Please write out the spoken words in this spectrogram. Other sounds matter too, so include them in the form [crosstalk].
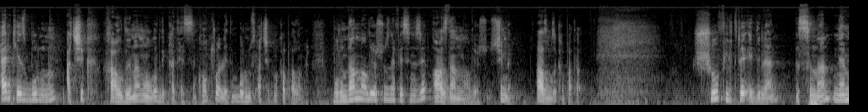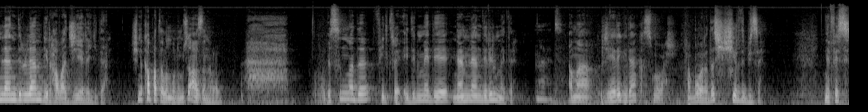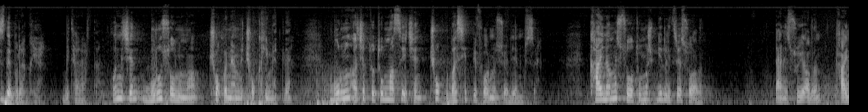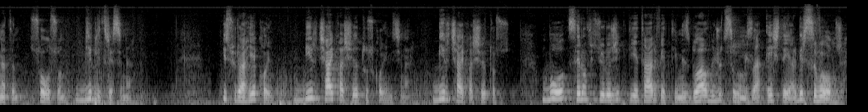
Herkes burnunun açık kaldığına ne olur dikkat etsin. Kontrol edin burnunuz açık mı kapalı mı? Burundan mı alıyorsunuz nefesinizi, ağızdan mı alıyorsunuz? Şimdi ağzımızı kapatalım. Şu filtre edilen, ısınan, nemlendirilen bir hava ciğere gider. Şimdi kapatalım burnumuzu, ağızdan alalım. Isınmadı, filtre edilmedi, nemlendirilmedi. Evet. Ama ciğere giden kısmı var. Ha bu arada şişirdi bizi. Nefessiz de bırakıyor bir taraftan. Onun için burun solunumu çok önemli, çok kıymetli. Burnun açık tutulması için çok basit bir formül söyleyelim size. Kaynamış, soğutulmuş bir litre su alın. Yani suyu alın, kaynatın, soğusun. Bir litresini bir sürahiye koyun. Bir çay kaşığı tuz koyun içine. Bir çay kaşığı tuz. Bu serum fizyolojik diye tarif ettiğimiz doğal vücut sıvımıza eşdeğer bir sıvı olacak.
